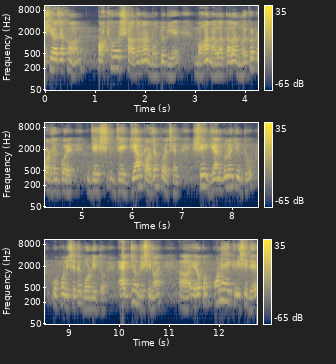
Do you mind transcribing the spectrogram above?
ঋষিরা যখন কঠোর সাধনার মধ্য দিয়ে মহান আল্লাহ তালার নৈকট অর্জন করে যে যে জ্ঞান অর্জন করেছেন, সেই জ্ঞানগুলোই কিন্তু উপনিষদে বর্ণিত। একজন ঋষি নয় এরকম অনেক ঋষিদের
